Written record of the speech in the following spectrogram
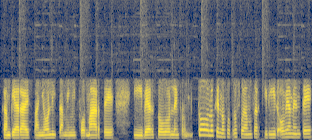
cambiar a español y también informarte y ver todo, la todo lo que nosotros podamos adquirir. Obviamente,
